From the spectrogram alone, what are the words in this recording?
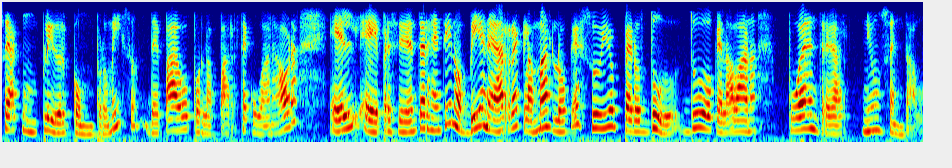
se ha cumplido el compromiso de pago por la parte cubana. Ahora el eh, presidente argentino viene a reclamar lo que es suyo, pero dudo, dudo que La Habana pueda entregar ni un centavo.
